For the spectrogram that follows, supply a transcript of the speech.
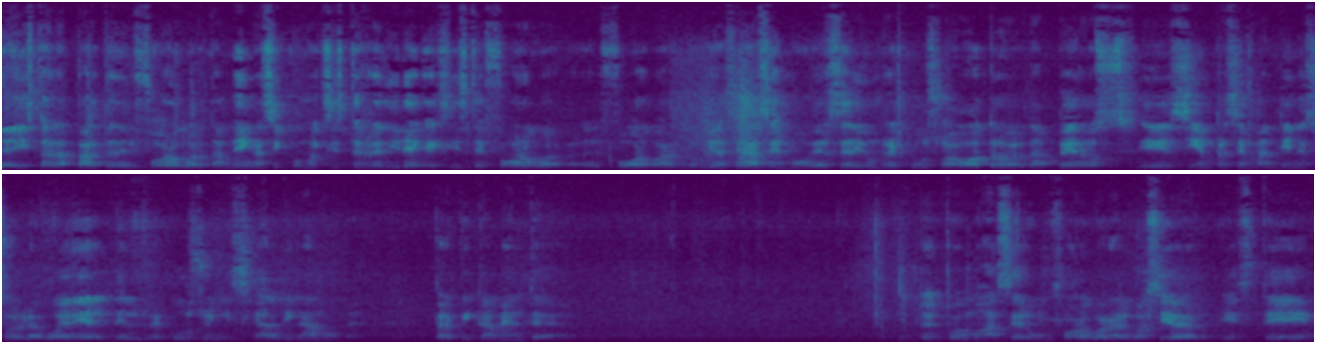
De ahí está la parte del forward también, así como existe redirect, existe forward. ¿verdad? El forward lo que se hace es moverse de un recurso a otro, ¿verdad? Pero eh, siempre se mantiene sobre la URL del recurso inicial, digamos, ¿verdad? prácticamente. Entonces podemos hacer un forward, algo así. Este,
